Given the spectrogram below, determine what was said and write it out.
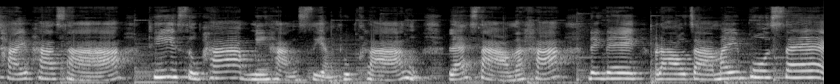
ใช้ภาษาที่สุภาพมีหางเสียงทุกครั้ง และ 3. นะคะ เด็กๆเราจะไม่พูดแทรก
